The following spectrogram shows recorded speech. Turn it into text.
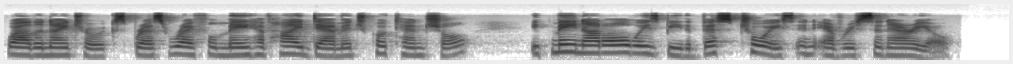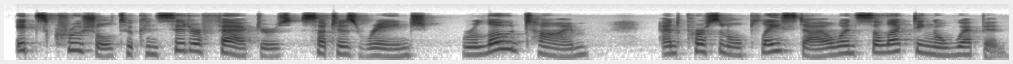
while the nitro express rifle may have high damage potential, it may not always be the best choice in every scenario. It's crucial to consider factors such as range, reload time, and personal playstyle when selecting a weapon.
